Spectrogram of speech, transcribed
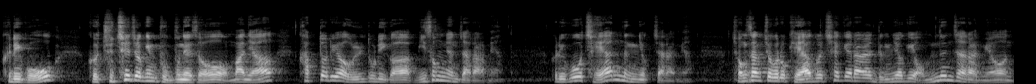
그리고 그 주체적인 부분에서 만약 갑돌이와 을돌이가 미성년자라면 그리고 제한 능력자라면 정상적으로 계약을 체결할 능력이 없는 자라면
